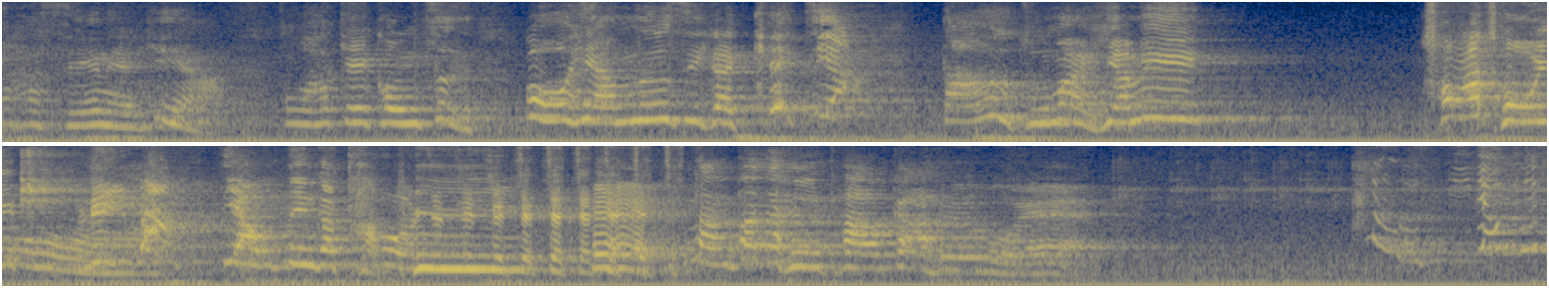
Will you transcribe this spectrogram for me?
啊！小年纪啊，我家公子保险女是个客家，打你做乜嫌伊？错错，你妈吊顶个头皮，人家个黑头家好袂？哇！哎呦，前面前面前面前面哇！啊！公子啊，哎，你好你好，前面看唔见。公子是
